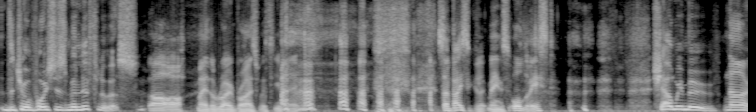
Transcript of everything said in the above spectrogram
that your voice is mellifluous. Oh, may the road rise with you, man. so basically, it means all the best. Shall we move? No,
